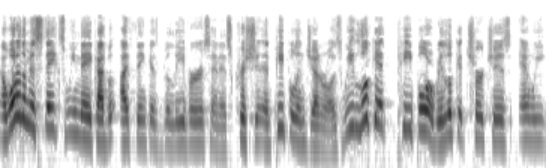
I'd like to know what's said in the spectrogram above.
Now, one of the mistakes we make, I, I think, as believers and as Christian and people in general, is we look at people or we look at churches and we,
